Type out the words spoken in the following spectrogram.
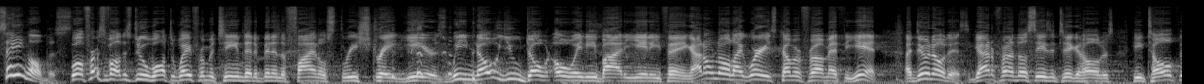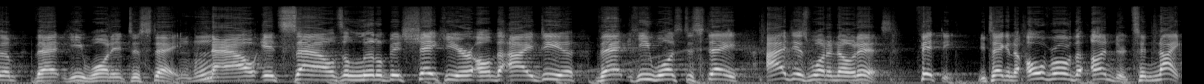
saying all this? Well, first of all, this dude walked away from a team that had been in the finals three straight years. we know you don't owe anybody anything. I don't know like where he's coming from at the end. I do know this. He got in front of those season ticket holders. He told them that he wanted to stay. Mm-hmm. Now it sounds a little bit shakier on the idea that he wants to stay. I just want to know this. 50. You taking the over over the under tonight.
